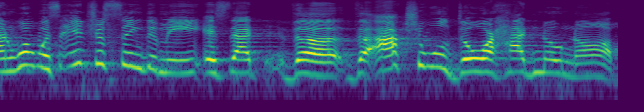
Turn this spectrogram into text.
And what was interesting to me is that the, the actual door had no knob.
